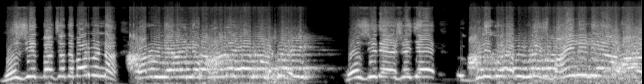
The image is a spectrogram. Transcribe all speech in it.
মসজিদ বাঁচাতে পারবেন না কারণ এরা যে মসজিদে এসে যে গুলি করে পুলিশ বাহিনী নিয়ে আসছে?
